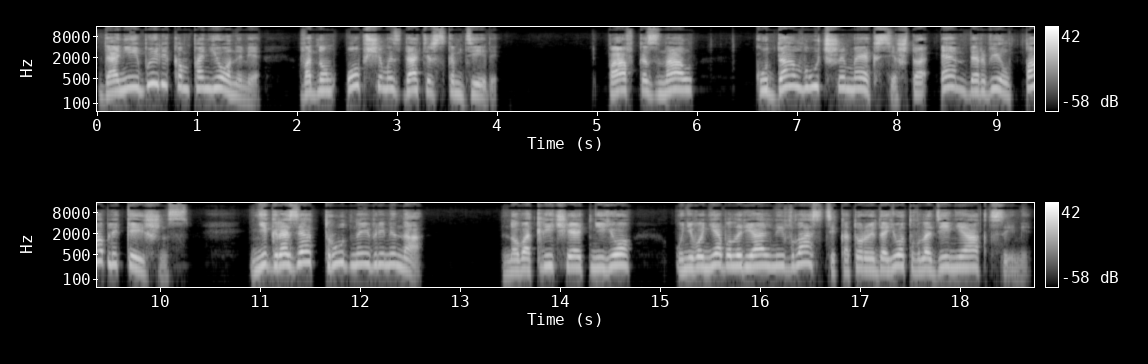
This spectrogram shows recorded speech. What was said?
Да они и были компаньонами в одном общем издательском деле. Павка знал куда лучше Мэкси, что Эмбервилл Publications не грозят трудные времена, но в отличие от нее у него не было реальной власти, которая дает владение акциями.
